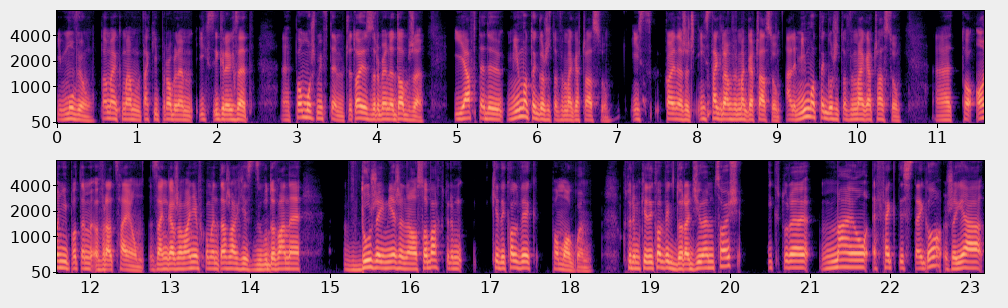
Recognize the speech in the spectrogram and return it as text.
i mówią: Tomek, mam taki problem XYZ, pomóż mi w tym, czy to jest zrobione dobrze. I ja wtedy, mimo tego, że to wymaga czasu, kolejna rzecz, Instagram wymaga czasu, ale mimo tego, że to wymaga czasu, to oni potem wracają. Zaangażowanie w komentarzach jest zbudowane w dużej mierze na osobach, którym kiedykolwiek pomogłem, którym kiedykolwiek doradziłem coś i które mają efekty z tego, że ja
